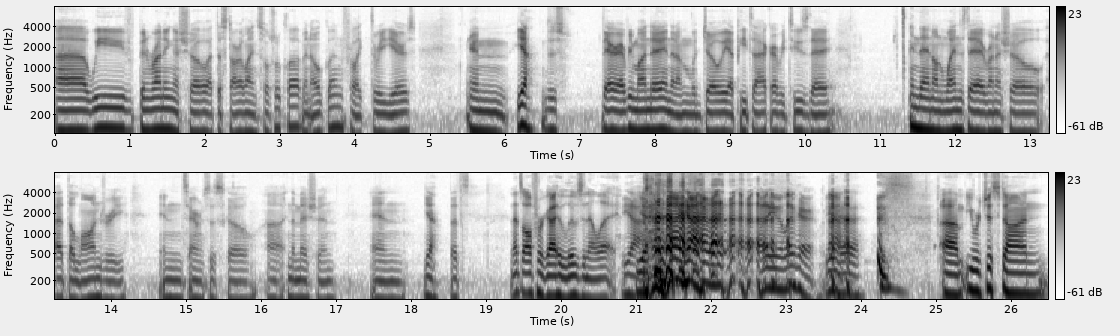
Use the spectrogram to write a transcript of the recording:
Uh, we've been running a show at the Starline Social Club in Oakland for like three years, and yeah, just there every Monday, and then I'm with Joey at Pizza Hacker every Tuesday, and then on Wednesday I run a show at the Laundry in San Francisco uh, in the Mission, and yeah, that's and that's all for a guy who lives in la yeah, yeah. I, don't, I don't even live here. Yeah, Yeah. um, you were just on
